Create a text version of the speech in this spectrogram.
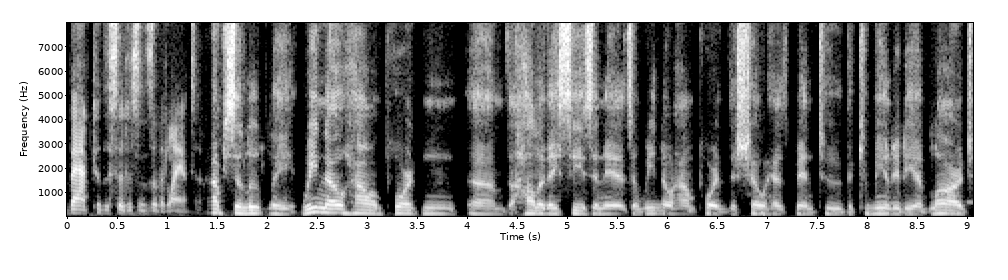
back to the citizens of Atlanta. Absolutely. We know how important um, the holiday season is, and we know how important the show has been to the community at large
